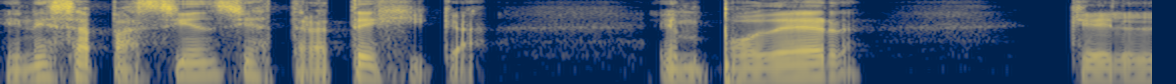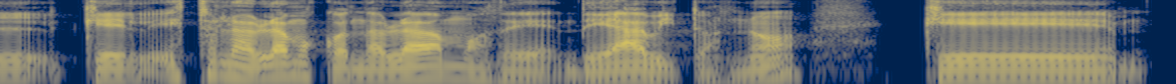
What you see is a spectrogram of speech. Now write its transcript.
en esa paciencia estratégica, en poder que, esto lo hablamos cuando hablábamos de, de hábitos, ¿no? Que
